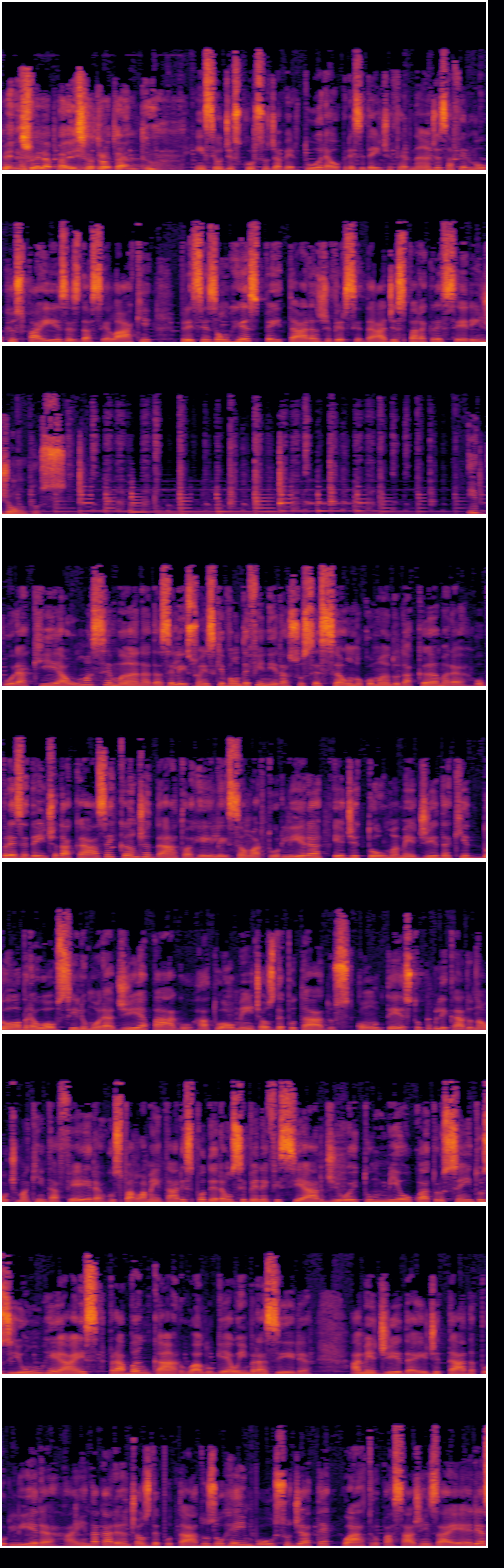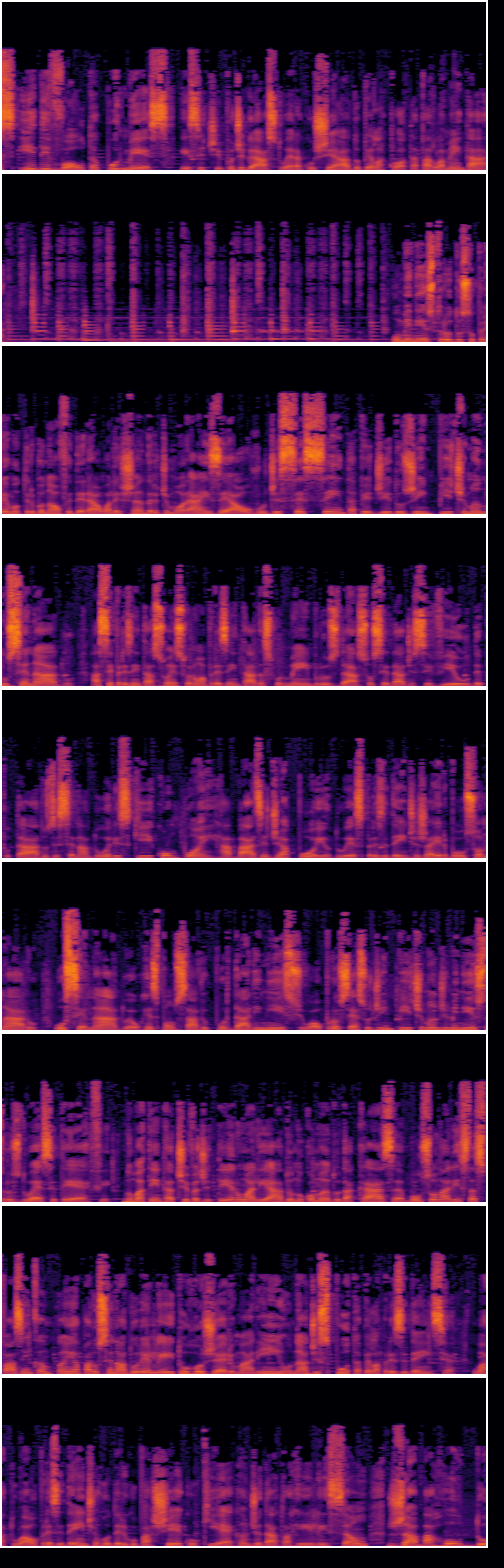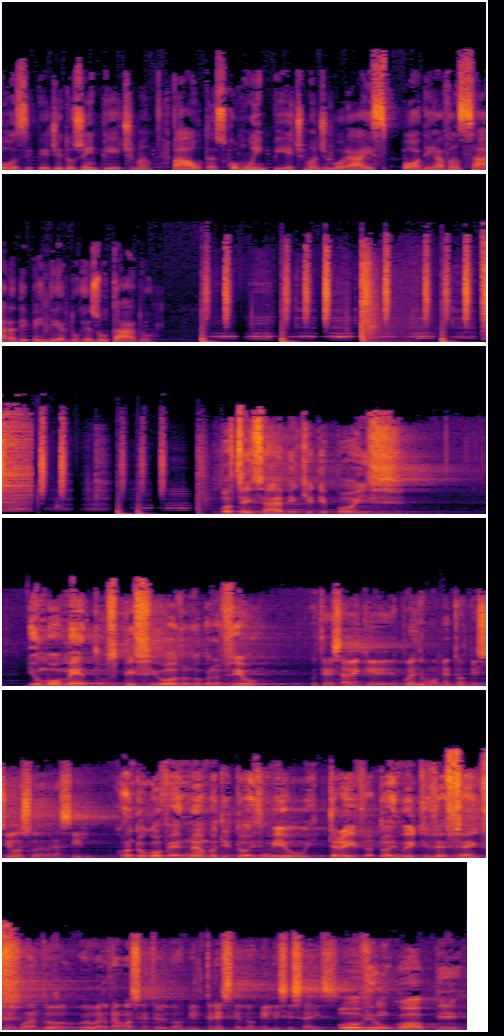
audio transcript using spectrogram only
Venezuela padece outro tanto. Em seu discurso de abertura, o presidente Fernandes afirmou que os países da CELAC precisam respeitar as diversidades para crescerem juntos. E por aqui, a uma semana das eleições que vão definir a sucessão no comando da Câmara, o presidente da Casa e candidato à reeleição Arthur Lira editou uma medida que dobra o auxílio moradia pago atualmente aos deputados. Com o texto publicado na última quinta-feira, os parlamentares poderão se beneficiar de R$ 8.401 para bancar o aluguel em Brasília. A medida, editada por Lira, ainda garante aos deputados o reembolso de até quatro passagens aéreas e de volta volta por mês. Esse tipo de gasto era custeado pela cota parlamentar. O ministro do Supremo Tribunal Federal, Alexandre de Moraes, é alvo de 60 pedidos de impeachment no Senado. As representações foram apresentadas por membros da sociedade civil, deputados e senadores que compõem a base de apoio do ex-presidente Jair Bolsonaro. O Senado é o responsável por dar início ao processo de impeachment de ministros do STF. Numa tentativa de ter um aliado no comando da casa, bolsonaristas fazem campanha para o senador eleito Rogério Marinho na disputa pela presidência. O atual presidente, Rodrigo Pacheco, que é candidato à reeleição, já barrou 12 pedidos de impeachment. Pautas como o impeachment de Moraes podem avançar a depender do resultado. Vocês sabem que depois de um momento auspicioso no Brasil, Ustedes saben que después de un momento auspicioso de Brasil, quando governamos de 2003 a 2016, cuando gobernamos entre el 2013 y el 2016, houve um golpe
